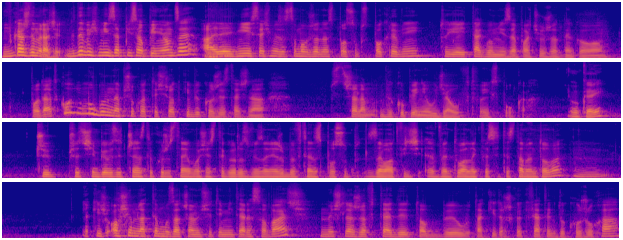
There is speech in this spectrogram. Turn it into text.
W każdym razie, gdybyś mi zapisał pieniądze, ale nie jesteśmy ze sobą w żaden sposób spokrewni, to ja i tak bym nie zapłacił żadnego podatku i mógłbym na przykład te środki wykorzystać na, strzelam, wykupienie udziałów w Twoich spółkach. Okej. Czy przedsiębiorcy często korzystają właśnie z tego rozwiązania, żeby w ten sposób załatwić ewentualne kwestie testamentowe? Mm, Jakieś 8 lat temu zacząłem się tym interesować. Myślę, że wtedy to był taki troszkę kwiatek do kożucha.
